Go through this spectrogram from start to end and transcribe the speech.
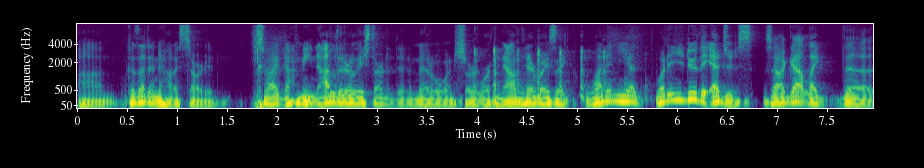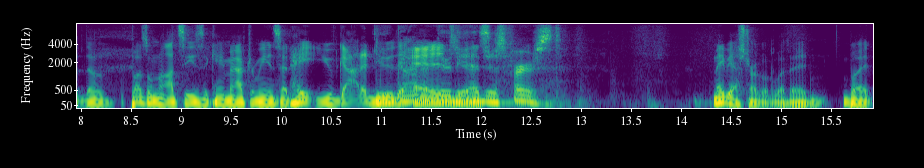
um because I didn't know how I started. So I, I mean, I literally started in the middle and started working out, and everybody's like, "Why didn't you? Why didn't you do the edges?" So I got like the the puzzle Nazis that came after me and said, "Hey, you've got to do the edges." Do the edges first. Maybe I struggled with it, but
